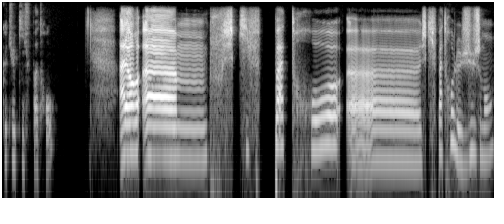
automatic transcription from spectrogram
que tu kiffes pas trop? Alors, je kiffe pas trop, je kiffe pas trop le jugement.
